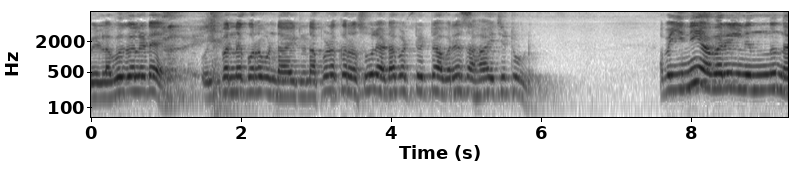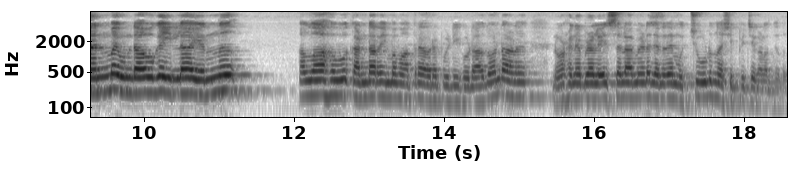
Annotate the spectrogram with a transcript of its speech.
വിളവുകളുടെ ഉൽപ്പന്നക്കുറവുണ്ടായിട്ടുണ്ട് അപ്പോഴൊക്കെ റസൂൽ ഇടപെട്ടിട്ട് അവരെ സഹായിച്ചിട്ടുണ്ട്. അപ്പൊ ഇനി അവരിൽ നിന്ന് നന്മ ഉണ്ടാവുകയില്ല എന്ന് അള്ളാഹുവ് കണ്ടറിയുമ്പോൾ മാത്രമേ അവരെ പിടികൂടൂ. അതുകൊണ്ടാണ് നോഹ് നബി അലൈഹി സ്വലാമയുടെ ജനതയെ മുച്ചൂട് നശിപ്പിച്ച് കളഞ്ഞത്.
